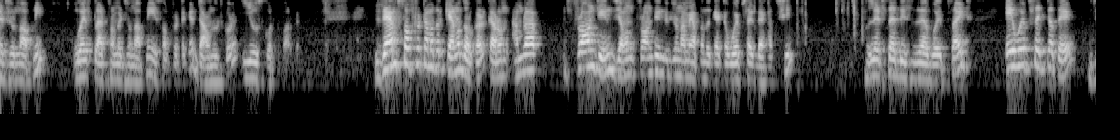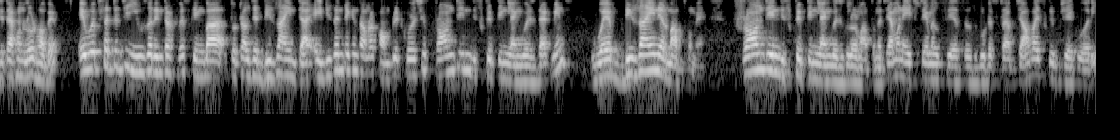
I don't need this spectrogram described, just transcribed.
এর জন্য আপনি ওয়েস প্ল্যাটফর্মের জন্য আপনি এই সফটওয়্যারটাকে ডাউনলোড করে ইউজ করতে পারবেন। জ্যাম্প সফটওয়্যারটা আমাদের কেন দরকার? কারণ আমরা ফ্রন্ট এন্ড যেমন ফ্রন্ট এন্ডের জন্য আমি আপনাদেরকে একটা ওয়েবসাইট দেখাচ্ছি। Let's say this is a website এই ওয়েবসাইটটাতে যেটা এখন লোড হবে, এই ওয়েবসাইটের যে ইউজার ইন্টারফেস কিংবা টোটাল যে ডিজাইনটা এই ডিজাইনটা কিন্তু আমরা কমপ্লিট করেছি front end describing language that means web ডিজাইনের মাধ্যমে। ফ্রন্ট ইন ডিসক্রিপ্টিং ল্যাঙ্গুয়েজগুলোর মাধ্যমে, যেমন H T M L CSS Bootstrap JavaScript jQuery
